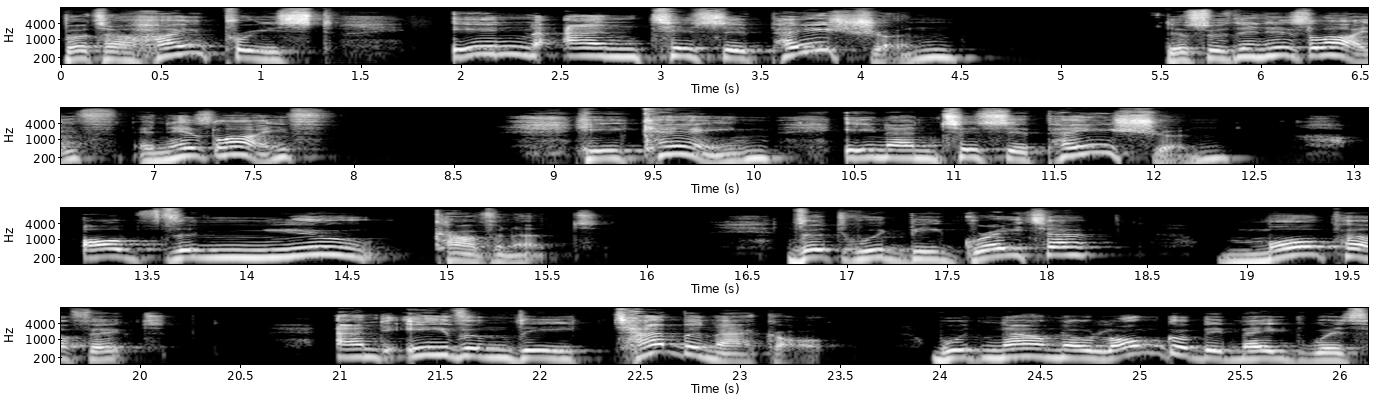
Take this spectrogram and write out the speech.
but a high priest in anticipation this was in his life, in his life. He came in anticipation of the new covenant that would be greater, more perfect, and even the tabernacle would now no longer be made with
